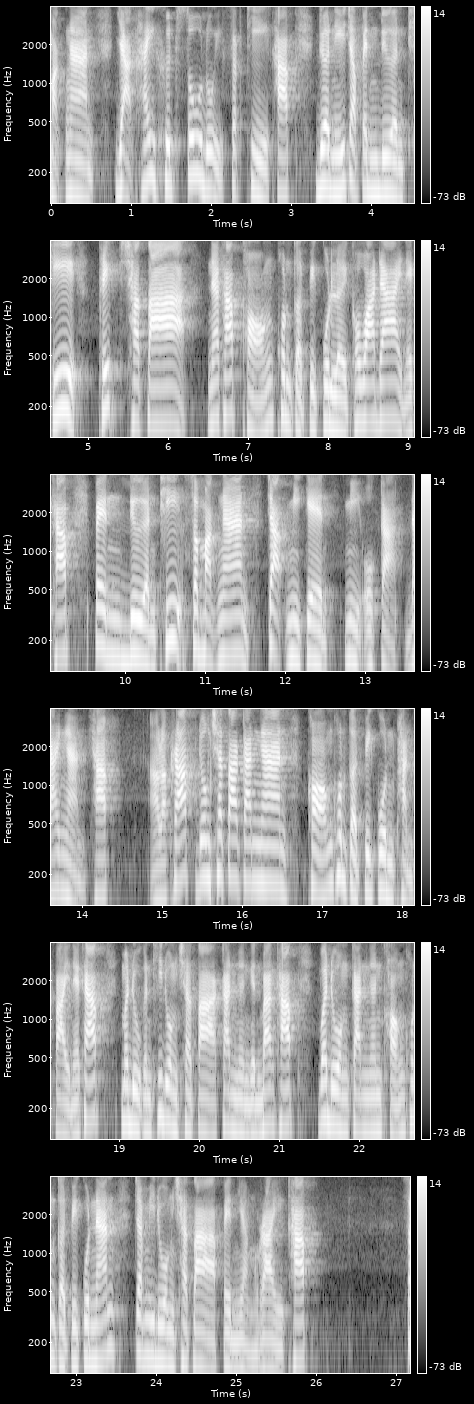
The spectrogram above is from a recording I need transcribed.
มัครงาน อยากให้ฮึดสู้ดูอีกสักทีครับ เดือนนี้จะเป็นเดือนที่พลิกชะตานะครับของคนเกิดปีกุลเลยก็ว่าได้นะครับ เป็นเดือนที่สมัครงานจะมีเกณฑ์มีโอกาสได้งานครับ เอาละครับ ดวงชะตาการงานของคนเกิดปีกุลผ่านไปนะครับ มาดูกันที่ดวงชะตาการเงินกันบ้างครับ ว่าดวงการเงินของคนเกิดปีกุลนั้น จะมีดวงชะตาเป็นอย่างไรครับส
